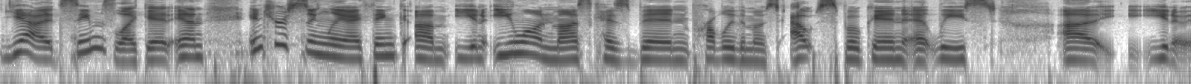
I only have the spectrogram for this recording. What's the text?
Yeah, it seems like it. And interestingly, I think um, you know Elon Musk has been probably the most outspoken, at least uh, you know,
